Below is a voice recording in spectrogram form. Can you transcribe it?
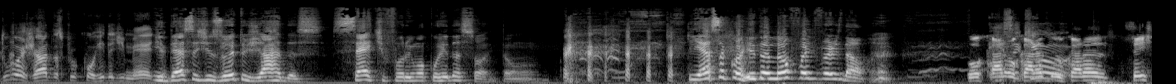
duas jardas por corrida de média. E dessas 18 jardas, 7 foram em uma corrida só. Então. e essa corrida não foi de first down. O cara, Isso o cara, eu- o cara, seis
